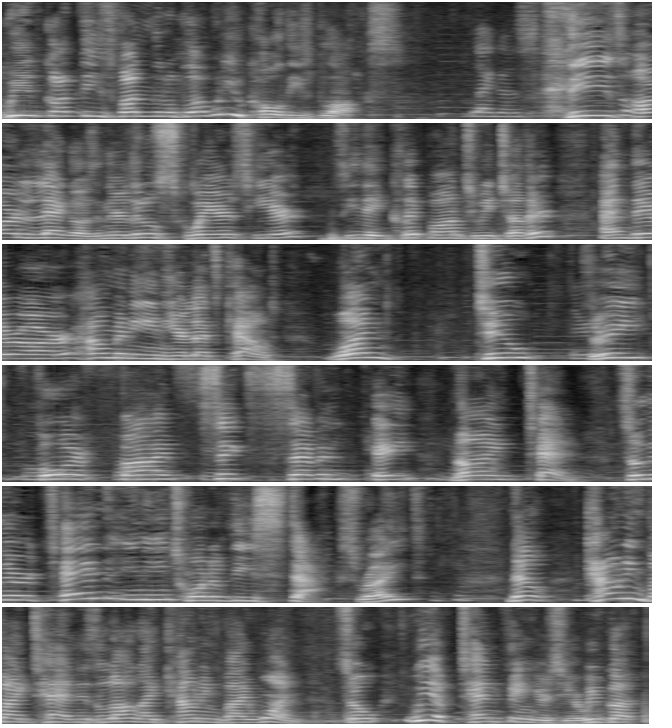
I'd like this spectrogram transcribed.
we've got these fun little blocks. What do you call these blocks? Legos. These are Legos, and they're little squares here. See, they clip onto each other. And there are how many in here? Let's count. One, two, three, Three, four, four, five, five, six, seven, eight, nine, ten. So there are ten in each one of these stacks, right? Now, counting by 10 is a lot like counting by 1. So we have 10 fingers here. We've got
